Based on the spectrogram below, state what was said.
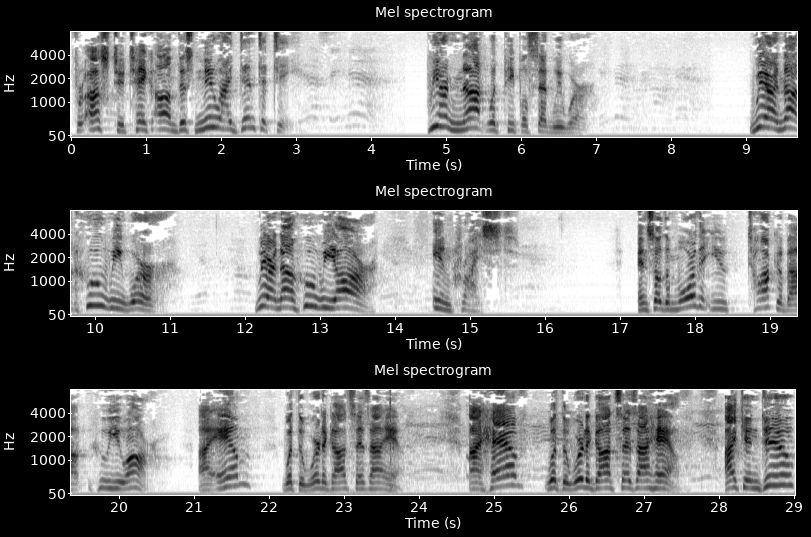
for us to take on this new identity. we are not what people said we were. We are not who we were. We are now who we are in Christ. And so the more that you talk about who you are, I am what the Word of God says I am. I have what the Word of God says I have. I can do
